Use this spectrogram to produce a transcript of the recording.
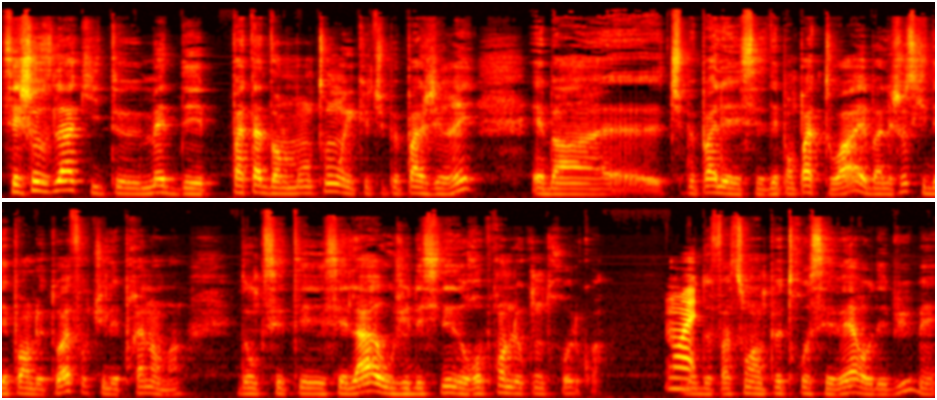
ces choses-là qui te mettent des patates dans le menton et que tu peux pas gérer, eh ben, euh, tu peux pas les, ça dépend pas de toi. Et ben, les choses qui dépendent de toi, il faut que tu les prennes en main. Donc, c'était, c'est là où j'ai décidé de reprendre le contrôle, quoi. ouais de façon un peu trop sévère au début, mais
